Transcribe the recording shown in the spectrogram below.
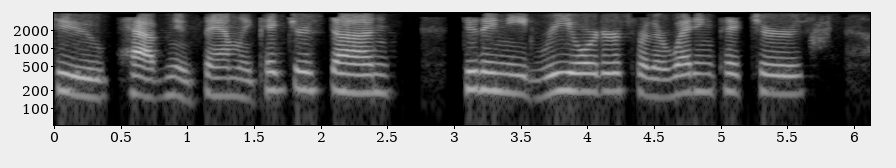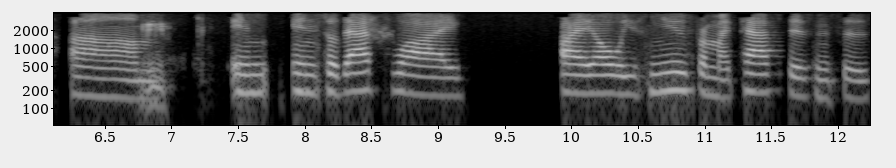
to have new family pictures done. Do they need reorders for their wedding pictures? Um, mm. And and so that's why I always knew from my past businesses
